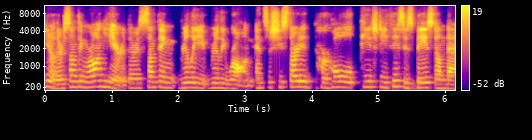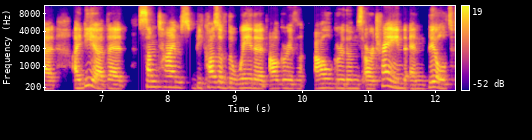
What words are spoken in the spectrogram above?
you know, there's something wrong here. There is something really, really wrong. And so she started her whole PhD thesis based on that idea that sometimes because of the way that algorithm, algorithms are trained and built,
